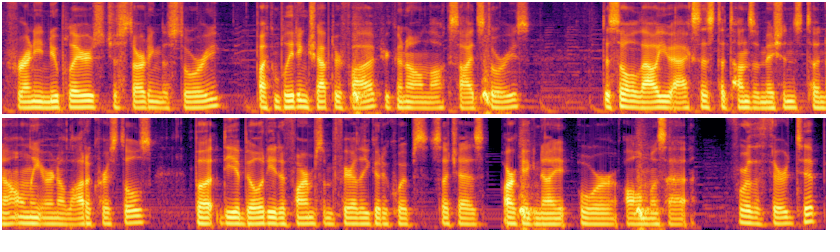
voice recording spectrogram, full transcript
for any new players just starting the story, by completing Chapter 5, you're going to unlock side stories. This will allow you access to tons of missions to not only earn a lot of crystals, but the ability to farm some fairly good equips such as Arc Ignite or Almasat. For the third tip,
